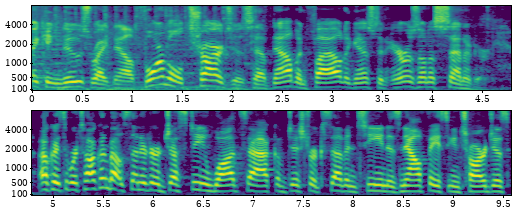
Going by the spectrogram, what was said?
Breaking news right now. Formal charges have now been filed against an Arizona senator. Okay, so we're talking about Senator Justine Wadsack of District 17 is now facing charges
